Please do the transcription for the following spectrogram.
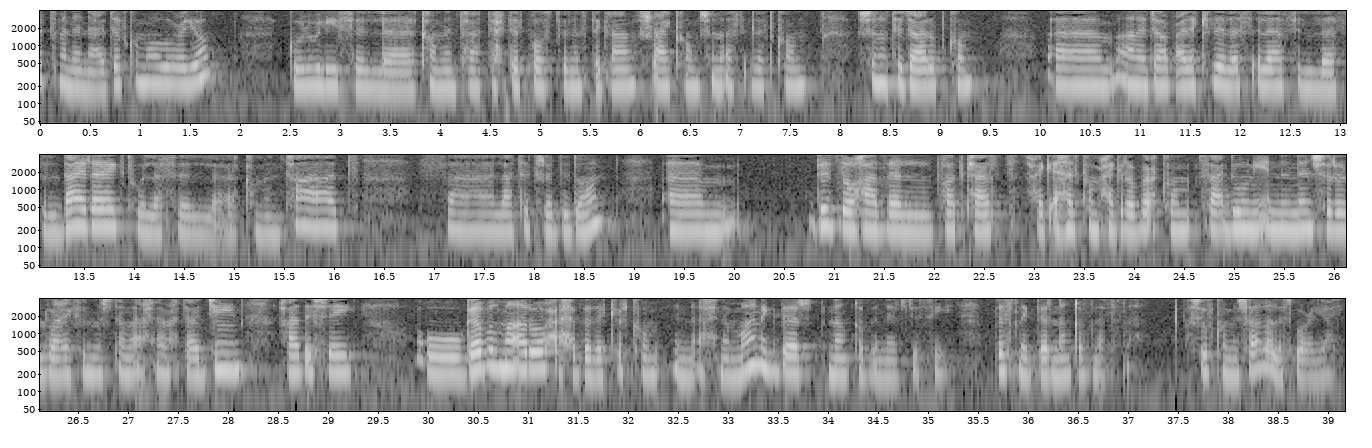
أتمنى أن عجبكم موضوع اليوم. قولوا لي في الكومنتات تحت ال post في الإنستغرام إيش رأيكم؟ شنو أسئلتكم؟ شنو تجاربكم؟ أنا أجاوب على كل الأسئلة في في ال direct ولا في الكومنتات فلا تترددون. دزوا هذا البودكاست حق أهلكم حق ربعكم. ساعدوني إن ننشر الوعي في المجتمع. إحنا محتاجين هذا الشيء. وقبل ما أروح أحب أذكركم إن إحنا ما نقدر ننقذ النرجسي بس نقدر ننقذ نفسنا. أشوفكم إن شاء الله الأسبوع الجاي.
